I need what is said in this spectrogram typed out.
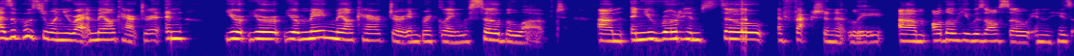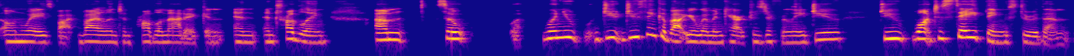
as opposed to when you write a male character and your your your main male character in brick lane was so beloved um, and you wrote him so affectionately um, although he was also in his own ways violent and problematic and and, and troubling um, so when you do, you, do you think about your women characters differently? Do you do you want to say things through them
